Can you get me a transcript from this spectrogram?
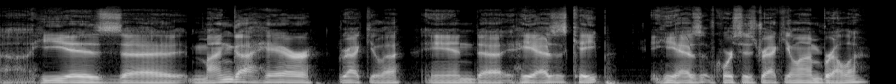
Uh, he is uh, manga hair Dracula, and uh, he has his cape. He has, of course, his Dracula umbrella.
